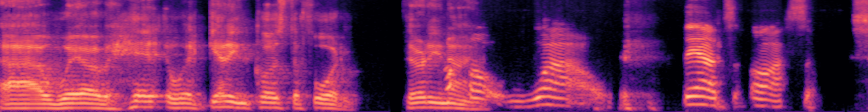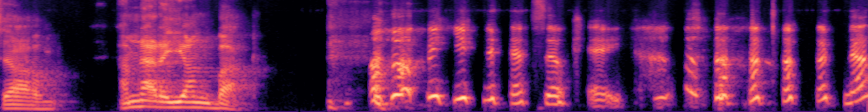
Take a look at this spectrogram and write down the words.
uh, we're hit, we're getting close to 40, 39. Oh, wow, that's awesome. So I'm not a young buck. that's okay. None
